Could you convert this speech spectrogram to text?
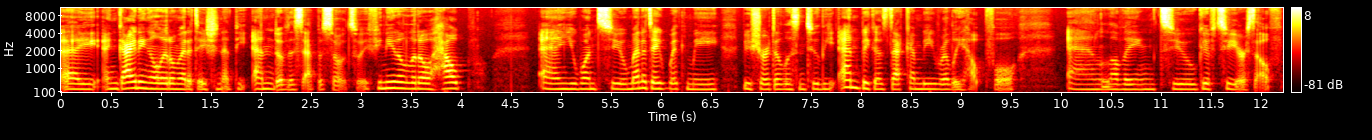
a and guiding a little meditation at the end of this episode. So if you need a little help and you want to meditate with me, be sure to listen to the end because that can be really helpful and loving to give to yourself.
